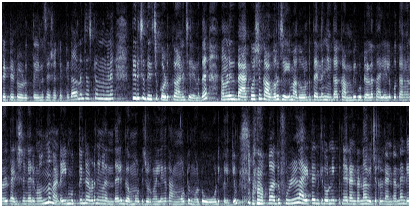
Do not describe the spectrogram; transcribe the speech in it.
കെട്ടിട്ട് കൊടുത്തതിന് ശേഷം കെട്ടിട്ട് കാരണം ജസ്റ്റ് ഒന്നിങ്ങനെ തിരിച്ച് തിരിച്ച് കൊടുക്കുകയാണ് ചെയ്യുന്നത്. നമ്മളിത് ബാക്ക് വശം കവർ ചെയ്യും. അതുകൊണ്ട് തന്നെ നിങ്ങൾക്ക് ആ കമ്പി കുട്ടികളുടെ തലയിൽ കുത്ത അങ്ങനെയുള്ള ടെൻഷനും കാര്യങ്ങളൊന്നും വേണ്ട. ഈ മുത്തിന്റെ അവിടെ നിങ്ങൾ എന്തായാലും ഗം ഒട്ടിച്ച് കൊടുക്കണം. അല്ലെങ്കിൽ അത് അങ്ങോട്ടും ഇങ്ങോട്ടും ഓടിക്കളിക്കും അപ്പോൾ അത് ഫുള്ളായിട്ട് എനിക്ക് തോന്നുന്നു ഇപ്പം ഞാൻ രണ്ടെണ്ണം വെച്ചിട്ടുള്ളൂ. രണ്ടെണ്ണം എന്റെ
